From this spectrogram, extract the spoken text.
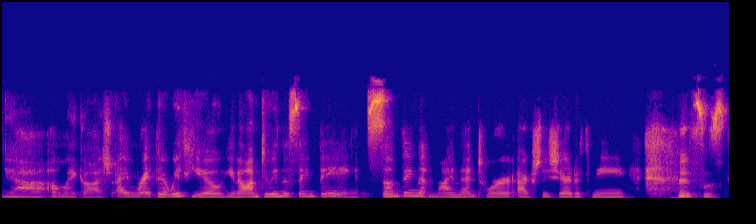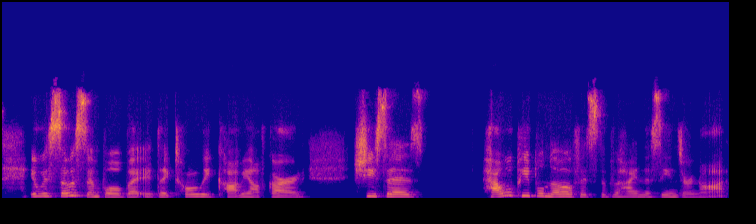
Yeah. Oh my gosh. I'm right there with you. You know, I'm doing the same thing. Something that my mentor actually shared with me. this was, it was so simple, but it like totally caught me off guard. She says, How will people know if it's the behind the scenes or not?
